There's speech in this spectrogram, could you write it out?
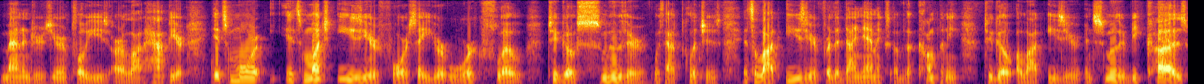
managers, your employees are a lot happier. It's more, it's much easier for, say, your workflow to go smoother without glitches. It's a lot easier for the dynamics of the company to go a lot easier and smoother because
